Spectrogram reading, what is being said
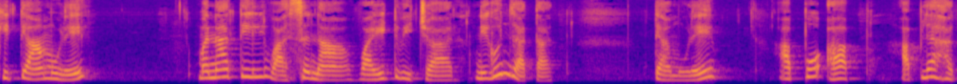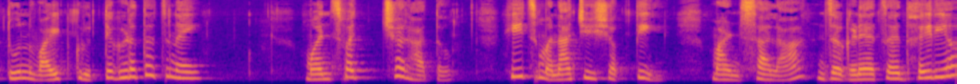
की त्यामुळे मनातील वासना वाईट विचार निघून जातात. त्यामुळे आपोआप आपल्या हातून वाईट कृत्य घडतच नाही. मन स्वच्छ राहतं. हीच मनाची शक्ती माणसाला जगण्याचं धैर्य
